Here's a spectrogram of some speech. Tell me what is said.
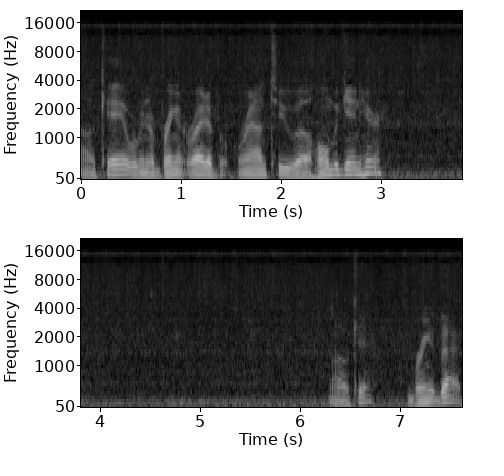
Okay, we're going to bring it right up around to uh, home again here. Okay bring it back.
